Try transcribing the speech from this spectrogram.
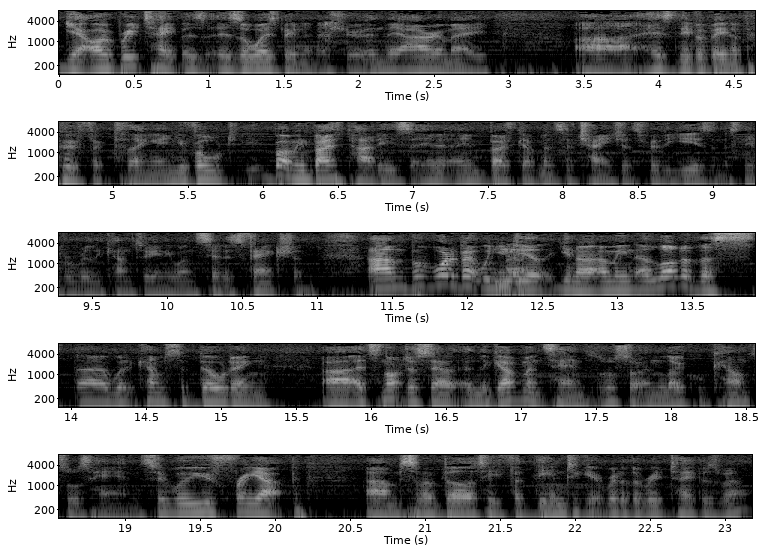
Yeah, oh, red tape has, has always been an issue, and the RMA uh, has never been a perfect thing. And you've all, I mean, both parties and, and, both governments have changed it through the years, and it's never really come to anyone's satisfaction. Um, but what about when you deal, you know, I mean, a lot of this, uh, when it comes to building, uh, it's not just in the government's hands, it's also in local councils' hands. So will you free up um, some ability for them to get rid of the red tape as well?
